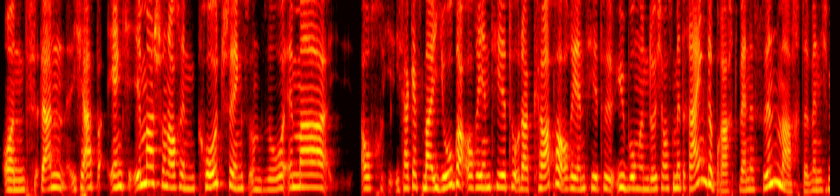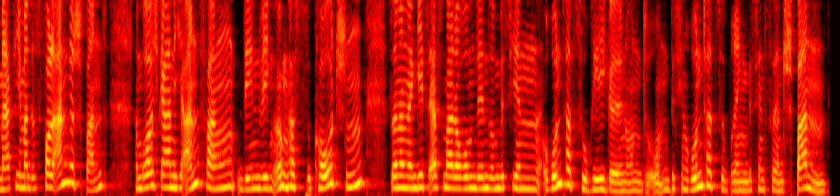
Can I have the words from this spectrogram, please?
Und dann, ich habe eigentlich immer schon auch in Coachings und so immer auch, ich sag jetzt mal, yoga-orientierte oder körperorientierte Übungen durchaus mit reingebracht, wenn es Sinn machte. Wenn ich merkte, jemand ist voll angespannt, dann brauche ich gar nicht anfangen, den wegen irgendwas zu coachen, sondern dann geht es erstmal darum, den so ein bisschen runter zu regeln und, und ein bisschen runterzubringen, ein bisschen zu entspannen.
